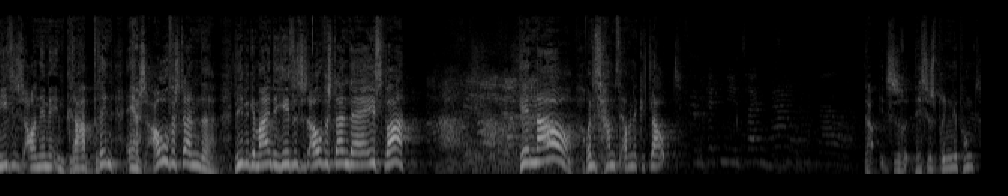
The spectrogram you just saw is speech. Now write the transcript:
Jesus ist auch nicht mehr im Grab drin. Er ist auferstanden. Liebe Gemeinde, Jesus ist auferstanden. Er ist wahr. Genau. Und das haben sie aber nicht geglaubt. Da ist, das ist der springende Punkt.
